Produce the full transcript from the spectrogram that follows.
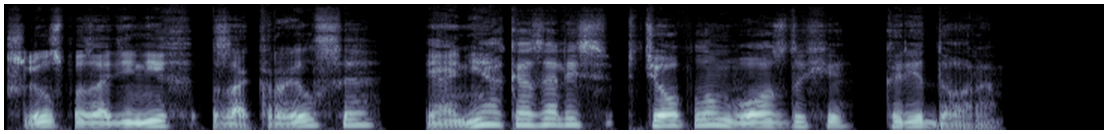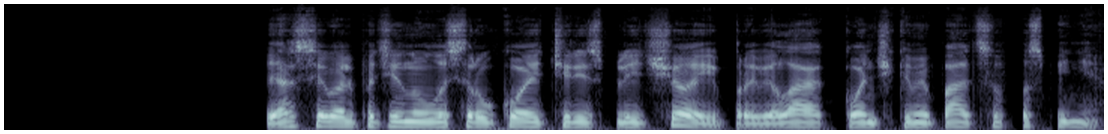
Шлюз позади них закрылся, и они оказались в теплом воздухе коридора. Персиваль потянулась рукой через плечо и провела кончиками пальцев по спине.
